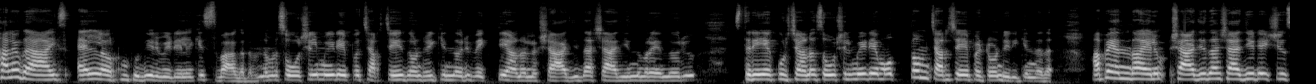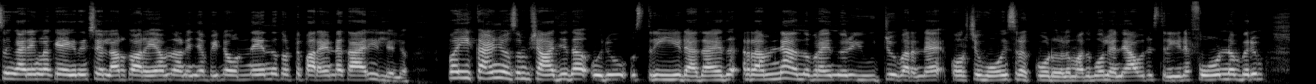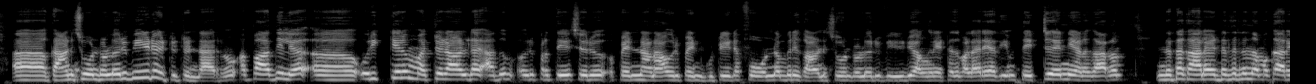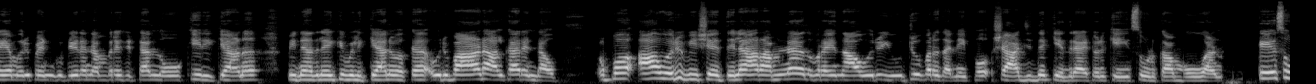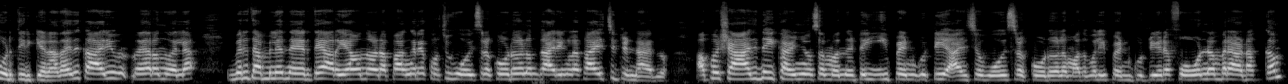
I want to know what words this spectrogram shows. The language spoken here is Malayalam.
ഹലോ ഗായ്സ് എല്ലാവർക്കും പുതിയൊരു വീഡിയോയിലേക്ക് സ്വാഗതം. നമ്മൾ സോഷ്യൽ മീഡിയ ഇപ്പോൾ ചർച്ച ചെയ്തുകൊണ്ടിരിക്കുന്ന ഒരു വ്യക്തിയാണല്ലോ ഷാജിദ. ഷാജി എന്ന് പറയുന്ന ഒരു സ്ത്രീയെക്കുറിച്ചാണ് സോഷ്യൽ മീഡിയ മൊത്തം ചർച്ച ചെയ്യപ്പെട്ടുകൊണ്ടിരിക്കുന്നത്. അപ്പോൾ എന്തായാലും ഷാജിദ ഷാജിയുടെ ഇഷ്യൂസും കാര്യങ്ങളൊക്കെ ഏകദേശം എല്ലാവർക്കും അറിയാവുന്നതാണ്. ഞാൻ പിന്നെ ഒന്നേന്ന് തൊട്ട് പറയേണ്ട കാര്യമില്ലല്ലോ. അപ്പൊ ഈ കഴിഞ്ഞ ദിവസം ഷാജിദ ഒരു സ്ത്രീയുടെ അതായത് റംന എന്ന് പറയുന്ന ഒരു യൂട്യൂബറിന്റെ കുറച്ച് വോയിസ് റെക്കോർഡുകളും അതുപോലെ തന്നെ ആ ഒരു സ്ത്രീയുടെ ഫോൺ നമ്പറും കാണിച്ചുകൊണ്ടുള്ള ഒരു വീഡിയോ ഇട്ടിട്ടുണ്ടായിരുന്നു. അപ്പൊ അതിൽ ഒരിക്കലും മറ്റൊരാളുടെ അതും ഒരു പ്രത്യേകിച്ച് ഒരു പെണ്ണാണ് ആ ഒരു പെൺകുട്ടിയുടെ ഫോൺ നമ്പർ കാണിച്ചുകൊണ്ടുള്ള ഒരു വീഡിയോ അങ്ങനെ ഇട്ടത് വളരെയധികം തെറ്റ് തന്നെയാണ്. കാരണം ഇന്നത്തെ കാലഘട്ടത്തിൽ നമുക്കറിയാം ഒരു പെൺകുട്ടിയുടെ നമ്പർ കിട്ടാൻ നോക്കിയിരിക്കുകയാണ് പിന്നെ അതിലേക്ക് വിളിക്കാനും ഒക്കെ ഒരുപാട് ആൾക്കാരുണ്ടാവും. അപ്പോൾ ആ ഒരു വിഷയത്തിൽ ആ റംന എന്ന് പറയുന്ന ആ ഒരു യൂട്യൂബർ തന്നെ ഇപ്പോൾ ഷാജിദക്കെതിരായിട്ട് ഒരു കേസ് കൊടുക്കാൻ പോവുകയാണ്. കേസ് കൊടുത്തിരിക്കുകയാണ് അതായത് കാര്യം വേറൊന്നുമല്ല ഇവർ തമ്മിൽ നേരത്തെ അറിയാവുന്നതാണ്. അപ്പൊ അങ്ങനെ കുറച്ച് വോയിസ് റെക്കോർഡുകളും കാര്യങ്ങളൊക്കെ അയച്ചിട്ടുണ്ടായിരുന്നു. അപ്പൊ ഷാജിദ ഈ കഴിഞ്ഞ ദിവസം വന്നിട്ട് ഈ പെൺകുട്ടി അയച്ച വോയിസ് റെക്കോർഡുകളും അതുപോലെ ഈ പെൺകുട്ടിയുടെ ഫോൺ നമ്പർ അടക്കം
